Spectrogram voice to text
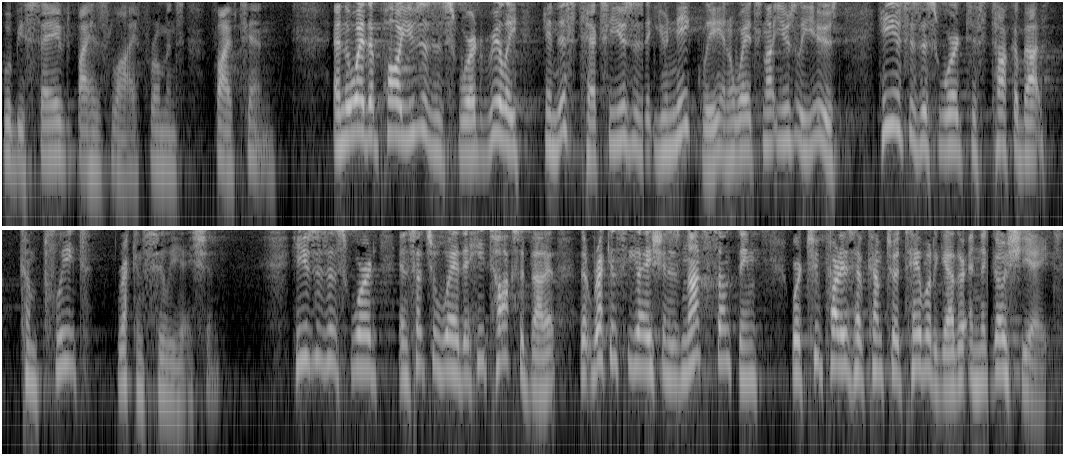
we will be saved by his life. Romans 5:10. And the way that Paul uses this word, really, in this text, he uses it uniquely in a way it's not usually used. He uses this word to talk about complete reconciliation. He uses this word in such a way that he talks about it that reconciliation is not something where two parties have come to a table together and negotiate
